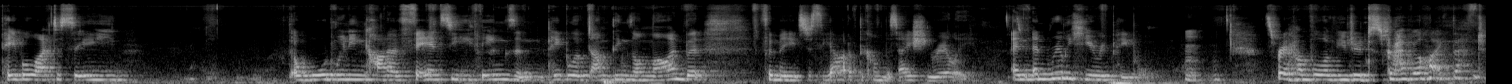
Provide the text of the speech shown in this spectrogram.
people like to see award winning kind of fancy things and people have done things online. But for me, it's just the art of the conversation, really, and, and really hearing people. Mm. It's very humble of you to describe it like that.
